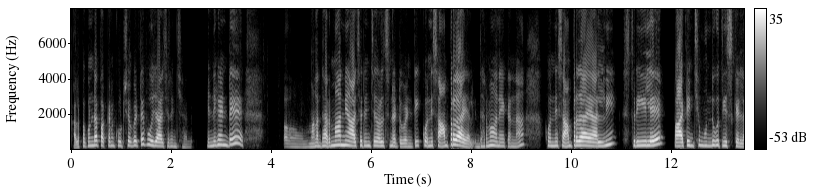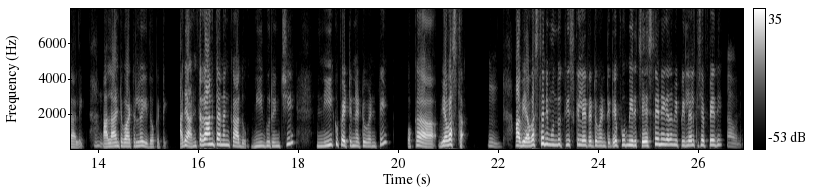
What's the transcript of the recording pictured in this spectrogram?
కలపకుండా పక్కన కూర్చోబెట్టే పూజ ఆచరించాలి. ఎందుకంటే మన ధర్మాన్ని ఆచరించవలసినటువంటి కొన్ని సాంప్రదాయాలు ధర్మం అనే కన్నా కొన్ని సాంప్రదాయాల్ని స్త్రీలే పాటించి ముందుకు తీసుకెళ్ళాలి. అలాంటి వాటిల్లో ఇదొకటి. అది అంటరానితనం కాదు. నీ గురించి నీకు పెట్టినటువంటి ఒక వ్యవస్థ. ఆ వ్యవస్థని ముందుకు తీసుకెళ్ళేటటువంటి రేపు మీరు చేస్తేనే గదా మీ పిల్లలకి చెప్పేది. అవును.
